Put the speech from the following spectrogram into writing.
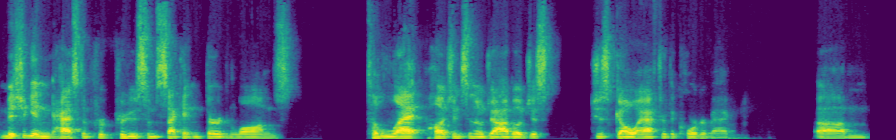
Michigan has to pr- produce some second and third and longs to let Hutchinson Ojabo just just go after the quarterback. Um,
